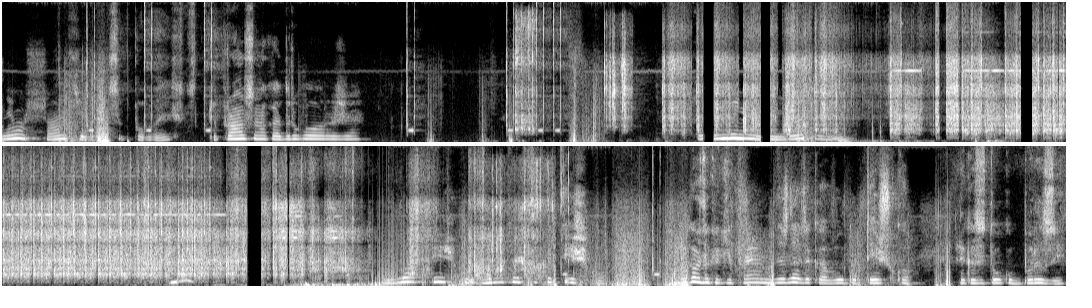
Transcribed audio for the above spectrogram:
Няма шанси да се победи. Ще правим с Много тежко, много тежко, е тежко. Да как ги правим, не знам така много тежко. Нека са толкова бързи.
